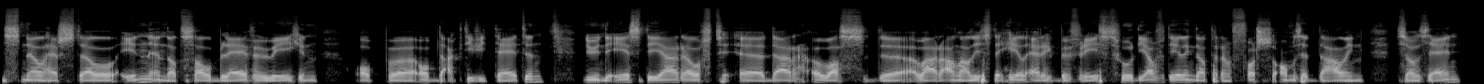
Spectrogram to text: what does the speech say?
snel herstel in. En dat zal blijven wegen op, uh, op de activiteiten. Nu in de eerste jaarhelft, daar was de, waren analisten heel erg bevreesd voor die afdeling, dat er een forse omzetdaling zou zijn.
